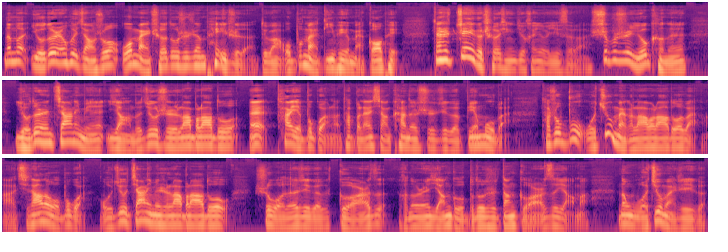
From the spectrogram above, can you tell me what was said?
那么有的人会讲说，我买车都是认配置的，对吧？我不买低配，买高配。但是这个车型就很有意思了，是不是有可能有的人家里面养的就是拉布拉多，哎，他也不管了，他本来想看的是这个边牧版，他说不，我就买个拉布拉多版啊，其他的我不管，我就家里面是拉布拉多，是我的这个狗儿子。很多人养狗不都是当狗儿子养吗？那我就买这个，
